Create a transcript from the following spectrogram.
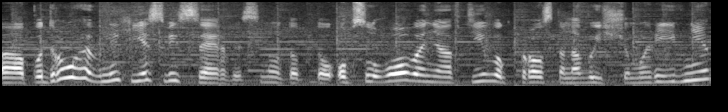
Е, По-друге, в них є свій сервіс, ну тобто обслуговування автівок просто на вищому рівні.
